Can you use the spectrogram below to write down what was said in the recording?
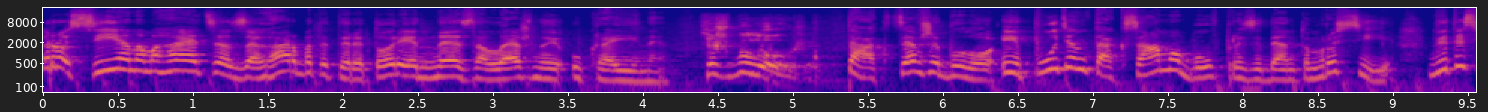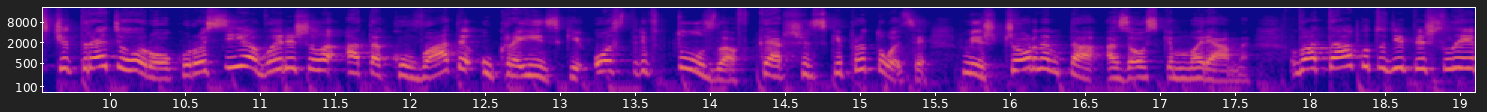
Росія намагається загарбати території незалежної України. Це ж було вже. Так, це вже було. І Путін так само був президентом Росії. 2003 року Росія вирішила атакувати український острів Тузла в Керченській протоці між Чорним та Азовським морями. В атаку тоді пішли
